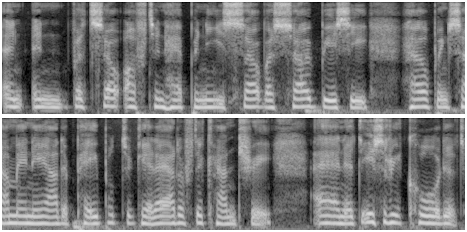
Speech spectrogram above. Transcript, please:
and and what so often happened is so was so busy helping so many other people to get out of the country, and it is recorded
